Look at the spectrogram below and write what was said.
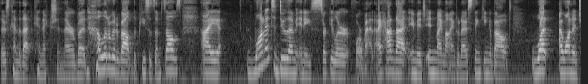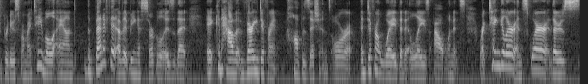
there's kind of that connection there. But a little bit about the pieces themselves. I wanted to do them in a circular format. I had that image in my mind when I was thinking about what I wanted to produce for my table and the benefit of it being a circle is that it can have very different compositions or a different way that it lays out. When it's rectangular and square, there's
